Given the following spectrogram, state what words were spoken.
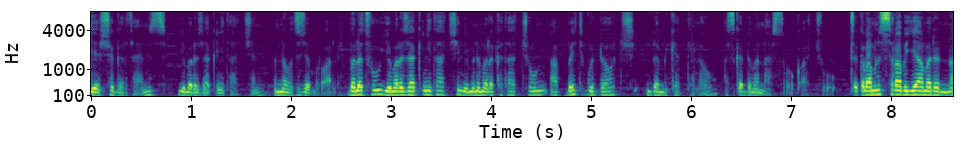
የሸገር ታይምስ የመረጃ ቅኝታችን እነሆ ተጀምሯል። በዕለቱ የመረጃ ቅኝታችን የምንመለከታቸውን አበይት ጉዳዮች እንደሚከተለው አስቀድመን እናስታውቃችሁ። ጠቅላይ ሚኒስትር አብይ አህመድና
